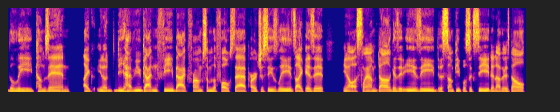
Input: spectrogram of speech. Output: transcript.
lead comes in like you know you, have you gotten feedback from some of the folks that purchase these leads like is it you know a slam dunk is it easy do some people succeed and others don't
